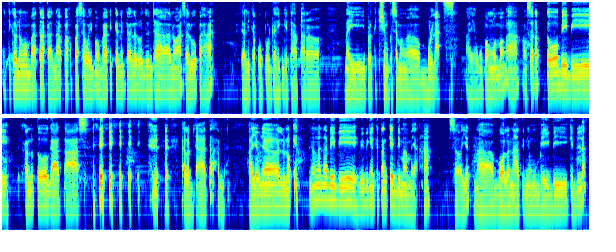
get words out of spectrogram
At ikaw naman bata ka, napakapasaway mo. Bakit ka naglalaro doon sa, ano, ah, sa lupa, ah? Halika, pupurgahin kita para may protection ka sa mga bulats. Ayaw mo pang umanga, ah. Ang sarap to, baby. Ano to, gatas. Alam niya ata. Ayaw niya lunukin. Nga nga na, baby. Bibigyan kitang candy mamaya, ha? So, ayan. Nabola natin yung baby kidlat.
